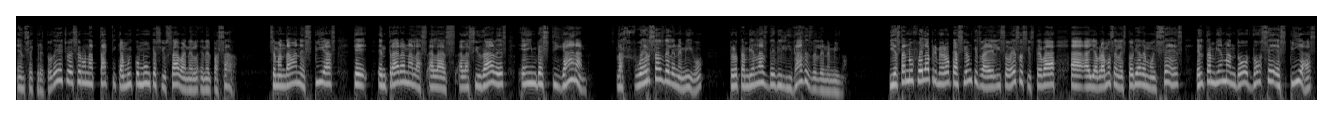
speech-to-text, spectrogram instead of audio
en secreto? De hecho, esa era una táctica muy común que se usaba en el, en el pasado. Se mandaban espías que entraran a las, a, las, a las ciudades e investigaran las fuerzas del enemigo, pero también las debilidades del enemigo. Y esta no fue la primera ocasión que Israel hizo eso. Si usted va y hablamos en la historia de Moisés, él también mandó doce espías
